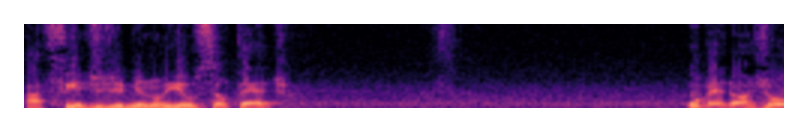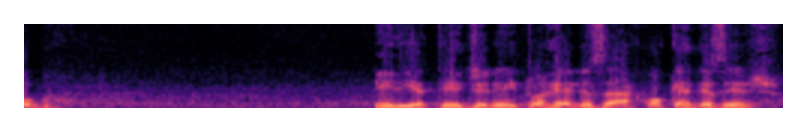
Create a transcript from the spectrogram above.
a fim de diminuir o seu tédio. O melhor jogo iria ter direito a realizar qualquer desejo.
